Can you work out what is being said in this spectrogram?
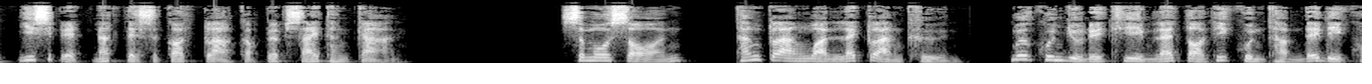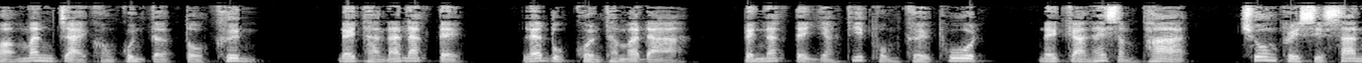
2021 นักเตะสกอตกล่าวกับเว็บไซต์ทางการ สโมสร ทั้งกลางวันและกลางคืน เมื่อคุณอยู่ในทีมและตอนที่คุณทำได้ดีความมั่นใจของคุณเติบโตขึ้น ในฐานะนักเตะและบุคคลธรรมดา เป็นนักเตะอย่างที่ผมเคยพูด ในการให้สัมภาษณ์ ช่วงพรีซีซั่น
